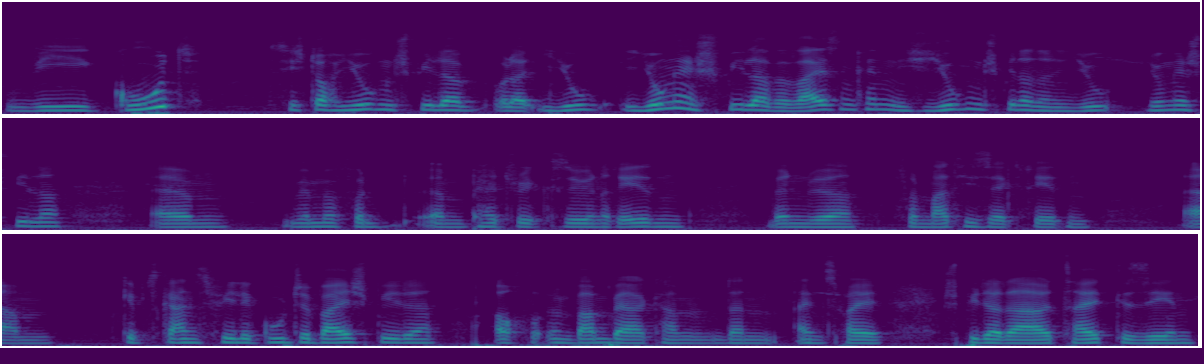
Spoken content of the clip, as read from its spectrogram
wie gut sich doch Jugendspieler oder ju junge Spieler beweisen können. Nicht Jugendspieler, sondern ju junge Spieler. Ähm, wenn wir von ähm, Patrick Söhn reden, wenn wir von Matisek reden, ähm, gibt es ganz viele gute Beispiele. Auch in Bamberg haben dann ein, zwei Spieler da Zeit gesehen.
